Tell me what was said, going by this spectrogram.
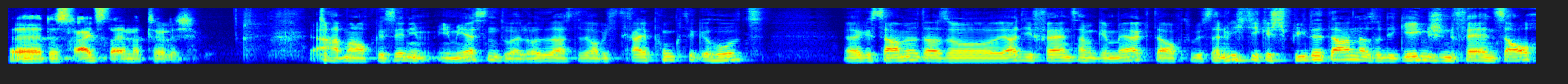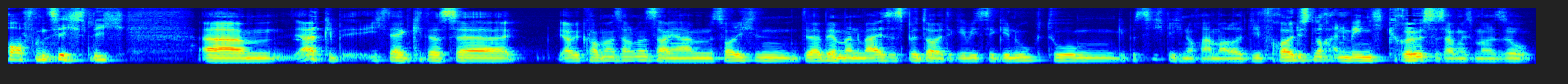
äh, das reizt einen natürlich. Ja, hat man auch gesehen im, im ersten Duell, oder? Da hast du, glaube ich, drei Punkte geholt, äh, gesammelt. Also, ja, die Fans haben gemerkt, auch du bist ein wichtiger Spieler dann. Also, die gegnerischen Fans auch offensichtlich. Ähm, ja, ich denke, dass, äh, ja, wie kann man es auch sagen, einem solchen Derby, man weiß, es bedeutet, gewisse Genugtuung gibt es sicherlich noch einmal. Die Freude ist noch ein wenig größer, sagen wir es mal so.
